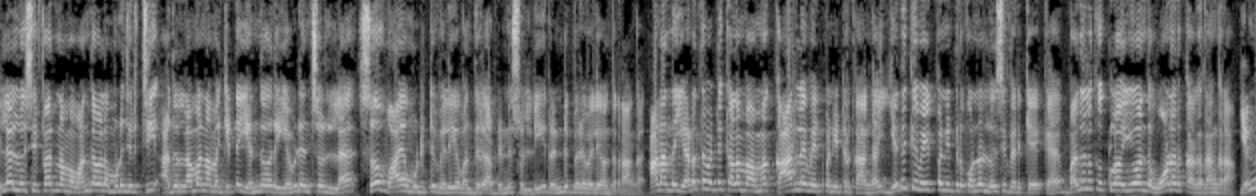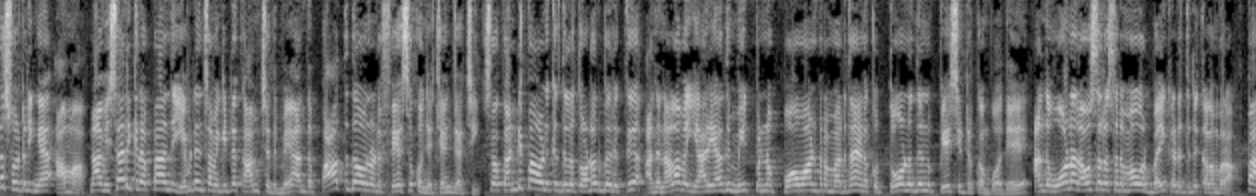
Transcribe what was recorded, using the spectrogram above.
இல்ல லூசிஃபர் நம்ம வந்த வேலை முடிஞ்சிருச்சு அது இல்லாம நம்ம கிட்ட எந்த ஒரு எவிடன்ஸும் இல்ல. சோ வாய மூடிட்டு வெளியே வந்துரு அப்படின்னு சொல்லி ரெண்டு பேரும் வெளியே வந்துடுறாங்க. ஆனா அந்த இடத்த விட்டு கிளம்பாம கார்ல வெயிட் பண்ணிட்டு இருக்காங்க. எதுக்கு வெயிட் பண்ணிட்டு இருக்கோம்னு லூசிஃபர் கேட்க பதிலுக்கு க்ளோயும் அந்த ஓனருக்காக தாங்கிறான் என்ன சொல்றீங்க? ஆமா. நான் விசாரிக்கிறப்ப அந்த எவிடன்ஸ் அவன் கிட்ட காமிச்சதுமே அந்த பார்த்து தான் அவனோட ஃபேஸ் கொஞ்சம் சேஞ்ச் ஆச்சு. சோ கண்டிப்பா அவனுக்கு இதுல தொடர்பு இருக்கு. இருக்கு. அதனால அவன் யாரையாவது மீட் பண்ண போவான்ற மாதிரி தான் எனக்கு தோணுதுன்னு பேசிட்டு இருக்கும் போது அந்த ஓனர் அவசர அவசரமா ஒரு பைக் எடுத்துட்டு கிளம்புறான். பா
